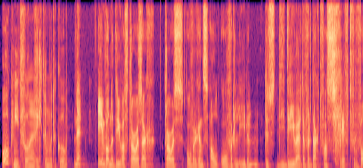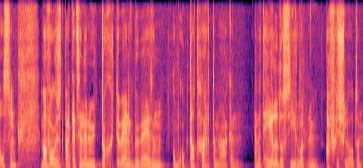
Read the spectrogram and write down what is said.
ook niet voor een rechter moeten komen. Nee, een van de drie was trouwens, trouwens overigens al overleden. Dus die drie werden verdacht van schriftvervalsing. Maar volgens het parket zijn er nu toch te weinig bewijzen om ook dat hard te maken. En het hele dossier wordt nu afgesloten.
